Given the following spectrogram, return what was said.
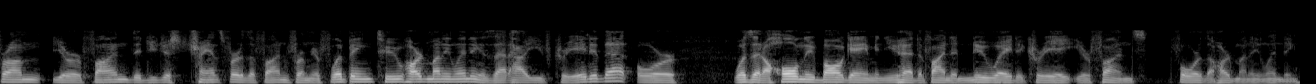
from your fund? Did you just transfer the fund from your flipping to hard money lending? Is that how you've created that, or was it a whole new ball game and you had to find a new way to create your funds for the hard money lending?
